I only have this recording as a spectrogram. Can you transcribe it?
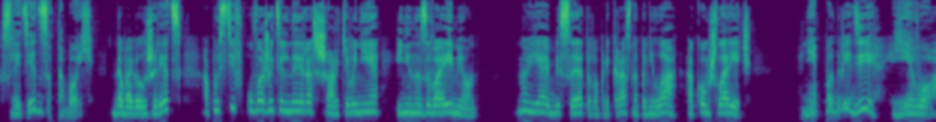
следит за тобой», — добавил жрец, опустив уважительные расшаркивания и не называя имен. Но я без этого прекрасно поняла, о ком шла речь. «Не подведи его!»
